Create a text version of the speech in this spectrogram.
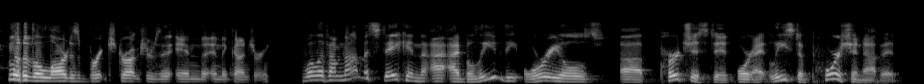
one of the largest brick structures in- in the in the country. Well, if I'm not mistaken, I, I believe the Orioles uh, purchased it, or at least a portion of it,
